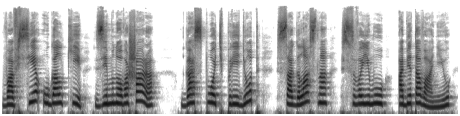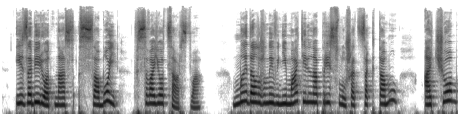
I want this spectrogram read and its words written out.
во все уголки земного шара, Господь придет согласно своему обетованию и заберет нас с собой в свое царство. Мы должны внимательно прислушаться к тому, о чем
